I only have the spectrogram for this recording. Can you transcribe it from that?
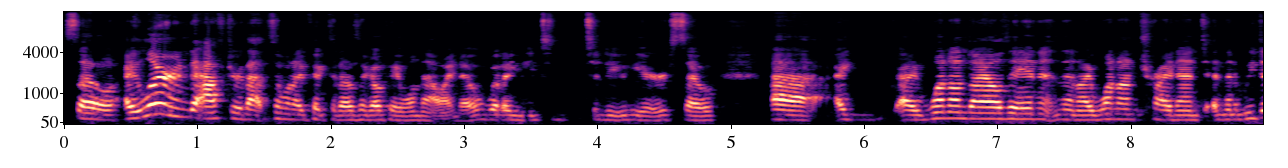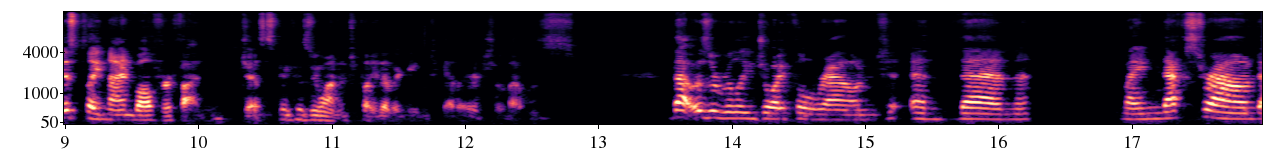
so I learned after that. So when I picked it, I was like, okay, well now I know what I need to, to do here. So uh, I I won on dialed in, and then I won on Trident, and then we just played nine ball for fun, just because we wanted to play another game together. So that was that was a really joyful round. And then my next round,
